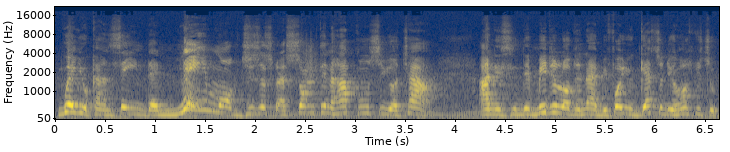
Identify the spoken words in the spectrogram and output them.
where you can say, in the name of Jesus Christ, something happens to your child, and it's in the middle of the night before you get to the hospital,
